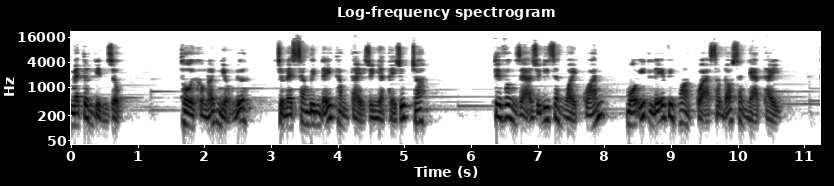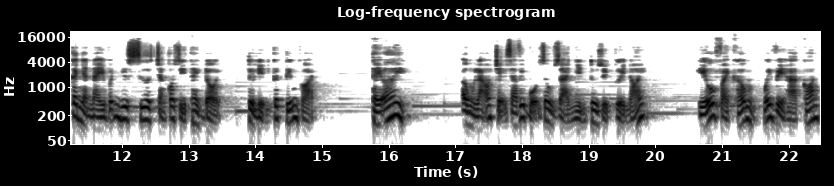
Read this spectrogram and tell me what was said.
Mẹ tôi liền dục, Thôi không nói nhiều nữa, Chiều nay sang bên đấy thăm thầy rồi nhờ thầy giúp cho. Tôi vâng dạ rồi đi ra ngoài quán Mua ít lễ với hoa quả sau đó sang nhà thầy. Căn nhà này vẫn như xưa chẳng có gì thay đổi Tôi liền cất tiếng gọi. Thầy ơi! Ông lão chạy ra với bộ râu dài nhìn tôi rồi cười nói. Hiếu phải không? Mới về hả con?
